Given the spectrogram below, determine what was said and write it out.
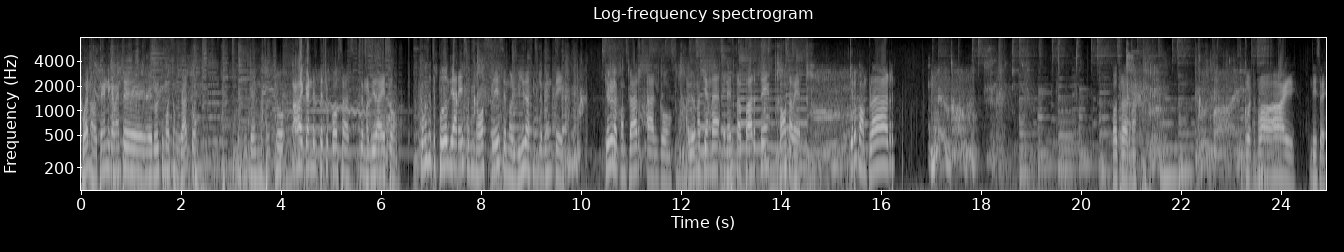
Bueno, técnicamente el último es un gato. Y caen del techo... ¡Ay, caen del techo cosas! Se me olvida eso. ¿Cómo se te puede olvidar eso? No sé, se me olvida simplemente. Quiero ir a comprar algo. Había una tienda en esta parte. Vamos a ver. Quiero comprar... Otra arma. Goodbye, dice.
